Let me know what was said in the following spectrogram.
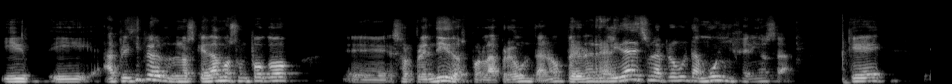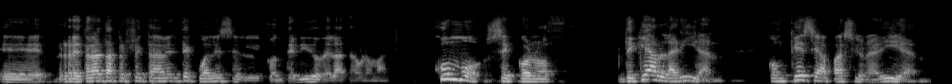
Y, al principio nos quedamos un poco eh, sorprendidos por la pregunta, ¿no? pero en realidad es una pregunta muy ingeniosa que eh, retrata perfectamente cuál es el contenido de la tauromaquia. ¿Cómo se conoce? ¿De qué hablarían? ¿Con qué se apasionarían?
